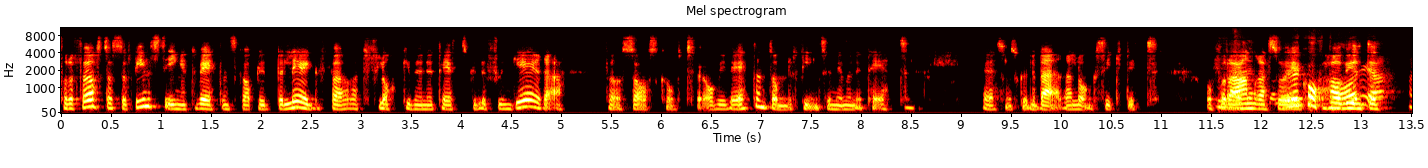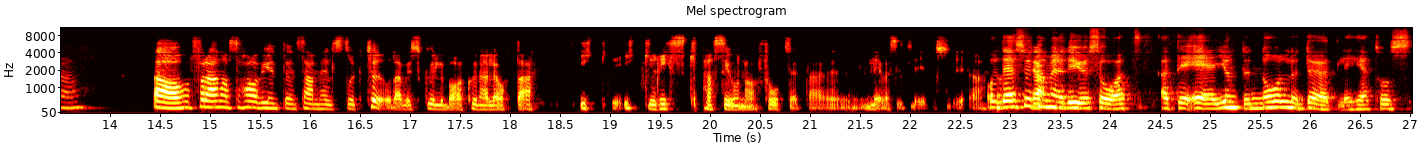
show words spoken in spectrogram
för det första så finns det inget vetenskapligt belägg för att flockimmunitet skulle fungera för sars-cov-2. Vi vet inte om det finns en immunitet eh, som skulle bära långsiktigt. Och för det andra så är, har vi inte... Ja. ja, och för det andra så har vi inte en samhällsstruktur där vi skulle bara kunna låta icke-riskpersoner fortsätta eh, leva sitt liv och så vidare. Och dessutom ja. är det ju så att, att det är ju inte noll dödlighet hos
